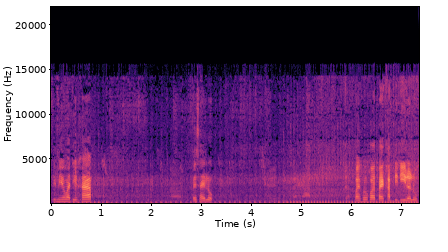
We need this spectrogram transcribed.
พี่มิวสวัสดีครับ ไปใส่ลูก ไปค่อยๆไปขับดีๆแล้วลูก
